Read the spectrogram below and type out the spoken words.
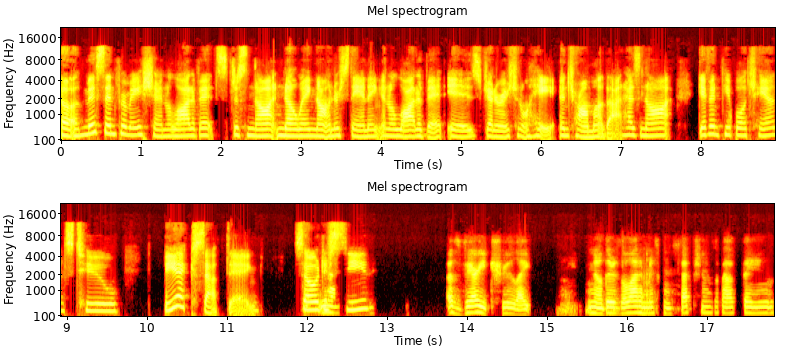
uh, misinformation. A lot of it's just not knowing, not understanding. And a lot of it is generational hate and trauma that has not given people a chance to be accepting. So to Yeah, see, that's very true. Like, you know, there's a lot of misconceptions about things,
